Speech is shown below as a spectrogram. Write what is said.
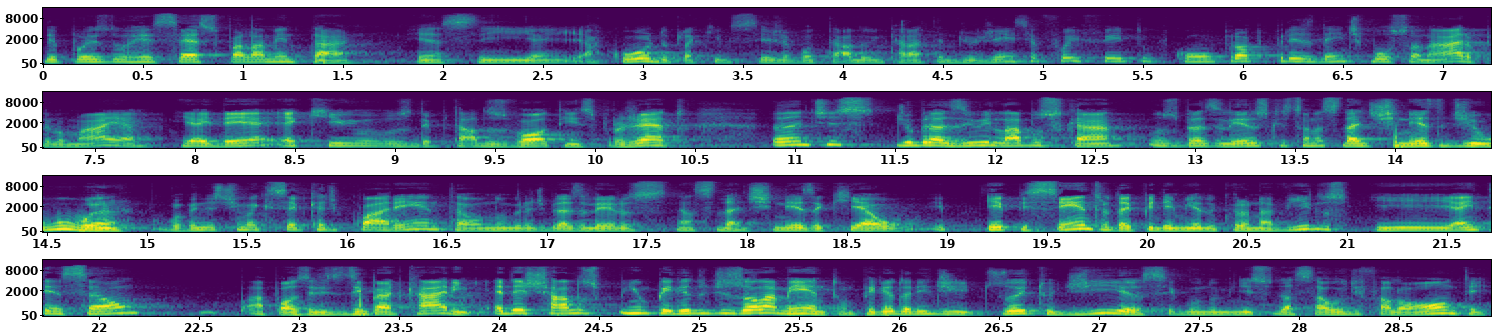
depois do recesso parlamentar esse acordo para que seja votado em caráter de urgência foi feito com o próprio presidente Bolsonaro, pelo Maia, e a ideia é que os deputados votem esse projeto antes de o Brasil ir lá buscar os brasileiros que estão na cidade chinesa de Wuhan. O governo estima que cerca de 40 o número de brasileiros na cidade chinesa, que é o epicentro da epidemia do coronavírus, e a intenção após eles desembarcarem, é deixá-los em um período de isolamento, um período ali de 18 dias, segundo o ministro da Saúde falou ontem.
